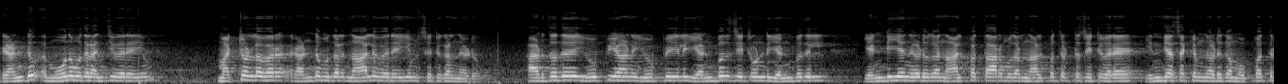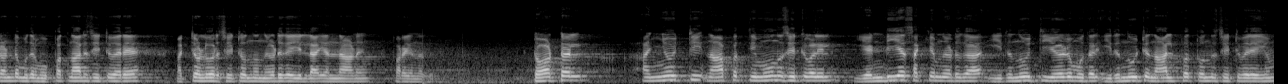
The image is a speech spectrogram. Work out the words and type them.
രണ്ട് മൂന്ന് മുതൽ അഞ്ച് വരെയും മറ്റുള്ളവർ രണ്ട് മുതൽ നാല് വരെയും സീറ്റുകൾ നേടും. അടുത്തത് യു പി ആണ്. യു പിയിൽ എൺപത് സീറ്റുണ്ട്. എൺപതിൽ എൻ ഡി എ നേടുക നാൽപ്പത്താറ് മുതൽ നാൽപ്പത്തെട്ട് സീറ്റ് വരെ ഇന്ത്യ സഖ്യം നേടുക മുപ്പത്തിരണ്ട് മുതൽ മുപ്പത്തിനാല് സീറ്റ് വരെ മറ്റുള്ളവർ സീറ്റൊന്നും നേടുകയില്ല എന്നാണ് പറയുന്നത്. ടോട്ടൽ അഞ്ഞൂറ്റി നാൽപ്പത്തി മൂന്ന് സീറ്റുകളിൽ എൻ ഡി എ സഖ്യം നേടുക ഇരുന്നൂറ്റിയേഴ് മുതൽ ഇരുന്നൂറ്റി നാൽപ്പത്തൊന്ന് സീറ്റ് വരെയും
